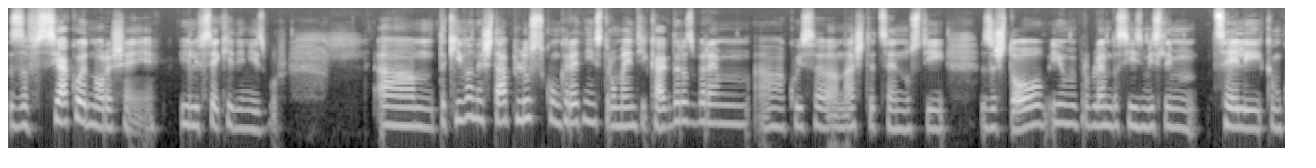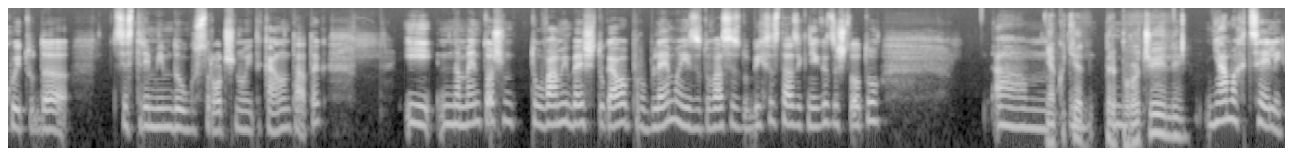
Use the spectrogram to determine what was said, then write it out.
За всяко едно решение или всеки един избор. А, такива неща, плюс конкретни инструменти, как да разберем а, кои са нашите ценности, защо имаме проблем да си измислим цели, към които да се стремим дългосрочно и така нататък. И на мен точно това ми беше тогава проблема и за това се здобих с тази книга, защото... Ам, Някой ти я препоръча или? Нямах цели.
